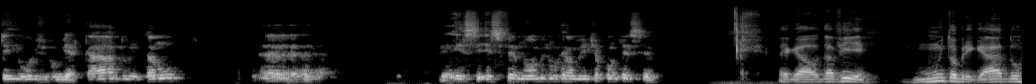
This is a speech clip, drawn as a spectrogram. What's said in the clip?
tem hoje no mercado. Então, é, esse, esse fenômeno realmente aconteceu. Legal. Davi, muito obrigado.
